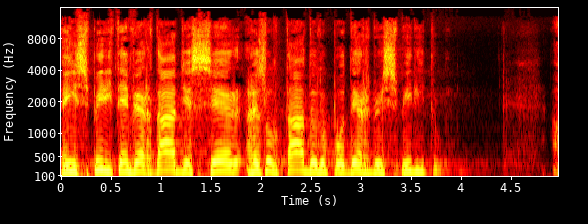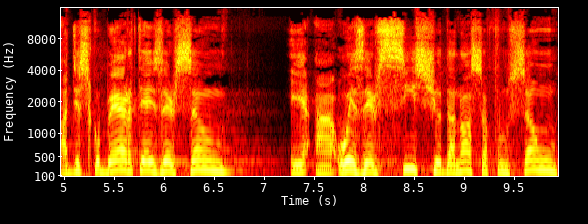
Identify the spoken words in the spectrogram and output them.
em espírito em verdade ser resultado do poder do Espírito, a descoberta e a exerção o exercício da nossa função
